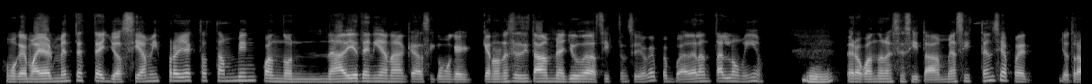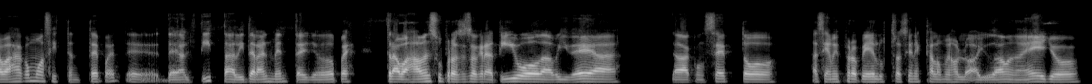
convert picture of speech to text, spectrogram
como que mayormente este, yo hacía mis proyectos también cuando nadie tenía nada que así como que, que no necesitaban mi ayuda de asistencia, yo que pues voy a adelantar lo mío. Pero cuando necesitaban mi asistencia, pues yo trabajaba como asistente pues, de, de, artista, literalmente. Yo pues trabajaba en su proceso creativo, daba ideas, daba conceptos, hacía mis propias ilustraciones que a lo mejor los ayudaban a ellos.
